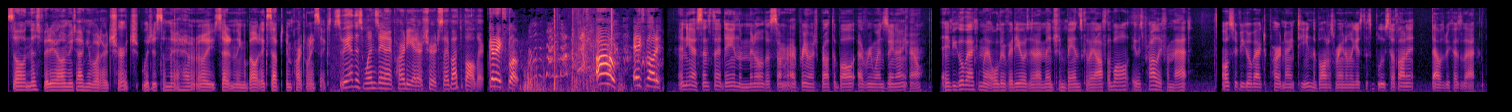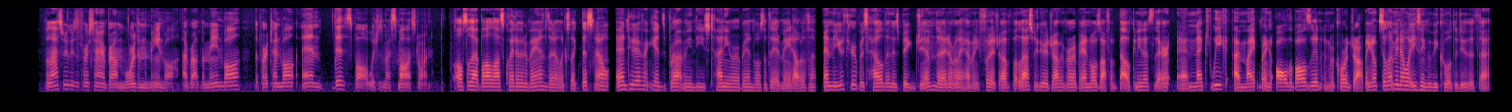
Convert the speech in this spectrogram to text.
So in this video, I'm going to be talking about our church, which is something I haven't really said anything about except in part 26. So we had this Wednesday night party at our church, so I bought the ball there. It's gonna explode. Oh! It exploded! And yeah, since that day in the middle of the summer, I pretty much brought the ball every Wednesday night now. And if you go back in my older videos and I mentioned bands coming off the ball, it was probably from that. Also, if you go back to part 19, the ball just randomly gets this blue stuff on it. That was because of that. But last week was the first time I brought more than the main ball. I brought the main ball, the part 10 ball, and this ball, which is my smallest one. Also, that ball lost quite a bit of bands, and it looks like this now. And two different kids brought me these tiny rubber band balls that they had made out of them. And the youth group is held in this big gym that I don't really have any footage of. But last week we were dropping rubber band balls off a balcony that's there. And next week I might bring all the balls in and record dropping them. So let me know what you think would be cool to do with that.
